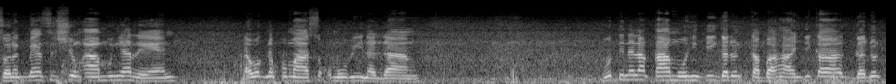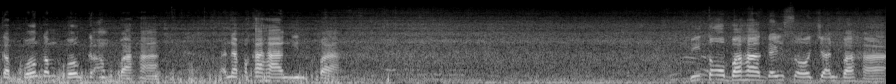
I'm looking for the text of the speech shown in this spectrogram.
So nag-message yung amo niya rin na wag na pumasok, umuwi na lang. Buti na lang kamo, hindi ganun kabaha, hindi ka ganun kabonggang-bongga ang baha. Ah, Napakahangin pa. Dito o baha guys, o dyan baha.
